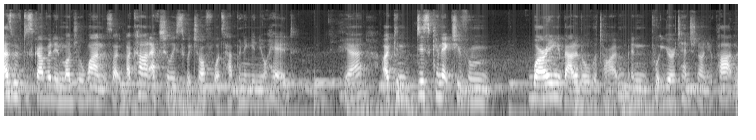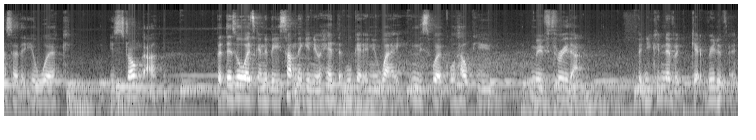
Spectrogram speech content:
As we've discovered in module one, it's like I can't actually switch off what's happening in your head. Yeah, I can disconnect you from worrying about it all the time and put your attention on your partner so that your work is stronger. But there's always going to be something in your head that will get in your way, and this work will help you move through that. But you can never get rid of it.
